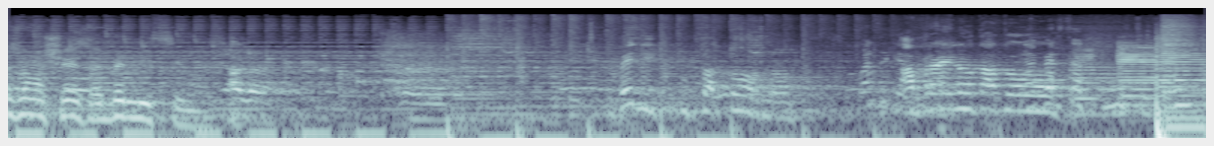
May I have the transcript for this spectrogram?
io sono sceso, è bellissimo. Allora, eh, vedi tutto attorno? Avrai notato...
